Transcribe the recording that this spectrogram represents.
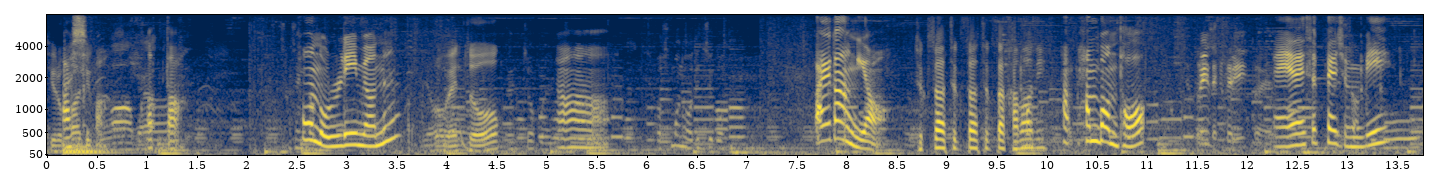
뒤로 아씨바. 빠지고 아 뭐야? 맞다. 손 올리면은 어, 왼쪽 왼쪽 왼쪽. 아 어, 수mon이 어디 찍어? 빨강이요. 즉사 즉사 즉사 가만히 한 한 번 더. 네 스페 준비. 오,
